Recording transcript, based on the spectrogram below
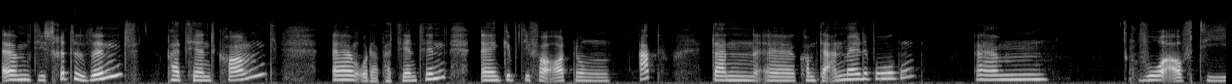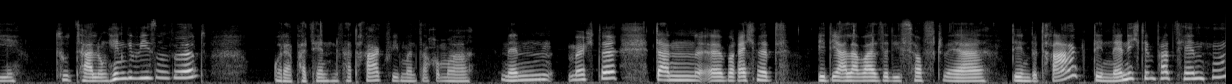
Ähm, die Schritte sind, Patient kommt äh, oder Patientin äh, gibt die Verordnung ab, dann äh, kommt der Anmeldebogen, ähm, wo auf die Zuzahlung hingewiesen wird oder Patientenvertrag, wie man es auch immer nennen möchte, dann äh, berechnet idealerweise die Software den Betrag, den nenne ich dem Patienten.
